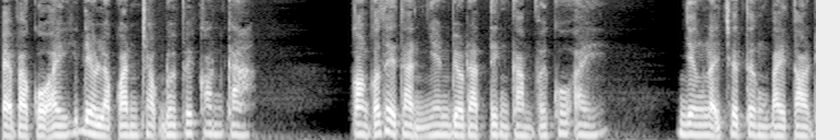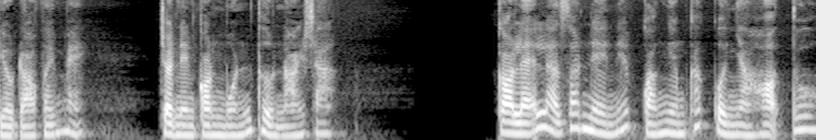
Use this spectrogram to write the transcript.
Mẹ và cô ấy đều là quan trọng đối với con cả. Con có thể thản nhiên biểu đạt tình cảm với cô ấy, nhưng lại chưa từng bày tỏ điều đó với mẹ. Cho nên con muốn thử nói ra. Có lẽ là do nề nếp quá nghiêm khắc của nhà họ Tô.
